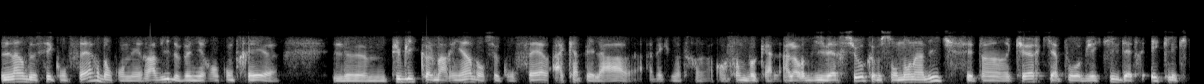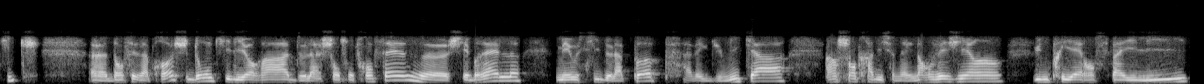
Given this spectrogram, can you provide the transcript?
l'un de ses concerts. Donc on est ravis de venir rencontrer euh, le public colmarien dans ce concert a cappella avec notre ensemble vocal. Alors Diversio, comme son nom l'indique, c'est un chœur qui a pour objectif d'être éclectique euh, dans ses approches. Donc il y aura de la chanson française euh, chez Brel, mais aussi de la pop avec du Mika, un chant traditionnel norvégien, une prière en swahili,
